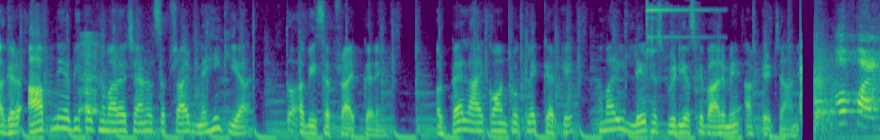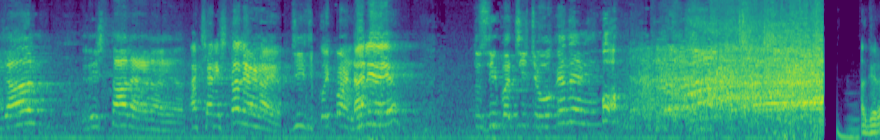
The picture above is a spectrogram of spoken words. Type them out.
अगर आपने अभी तक हमारा चैनल सब्सक्राइब नहीं किया तो अभी सब्सक्राइब करें और बेल आइकॉन को क्लिक करके हमारी लेटेस्ट वीडियोस के बारे में अपडेट जानें। ओ भाईजान रिश्ता लेना ਆਏ अच्छा रिश्ता लेना ਲੈਣ जी जी। कोई भांडा ले आए ਤੁਸੀਂ ਬੱਚੀ ਦੇਣੀ अगर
